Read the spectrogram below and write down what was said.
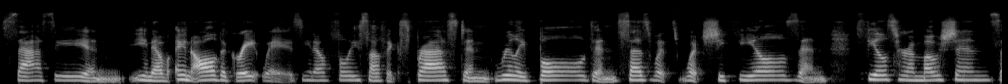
sassy and, you know, in all the great ways, you know, fully self expressed and really bold and says what's what she feels and feels her emotions.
